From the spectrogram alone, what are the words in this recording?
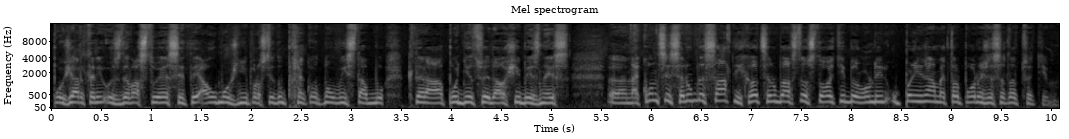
požár, který už zdevastuje City a umožní prostě tu překotnou výstavbu, která podněcuje další biznis. Eh, na konci 70. let 17. století byl Londýn úplně jiná metropole než 10 let předtím.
